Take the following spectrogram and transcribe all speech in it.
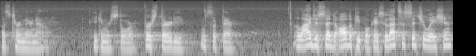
Let's turn there now. He can restore. Verse 30. Let's look there. Elijah said to all the people, okay, so that's the situation.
